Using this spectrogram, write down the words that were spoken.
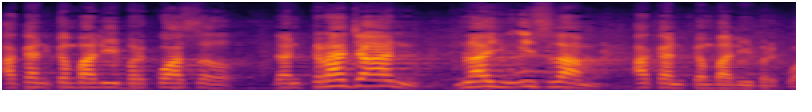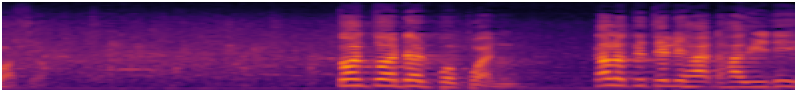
akan kembali berkuasa dan kerajaan Melayu Islam akan kembali berkuasa. Tuan-tuan dan puan-puan, kalau kita lihat hari ini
